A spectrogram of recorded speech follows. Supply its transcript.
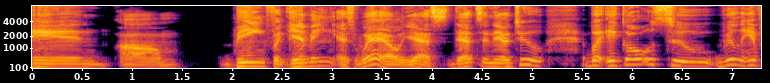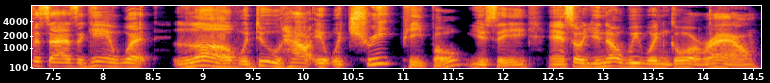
and, um, being forgiving as well. Yes, that's in there too. But it goes to really emphasize again what love would do, how it would treat people, you see. And so, you know, we wouldn't go around,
